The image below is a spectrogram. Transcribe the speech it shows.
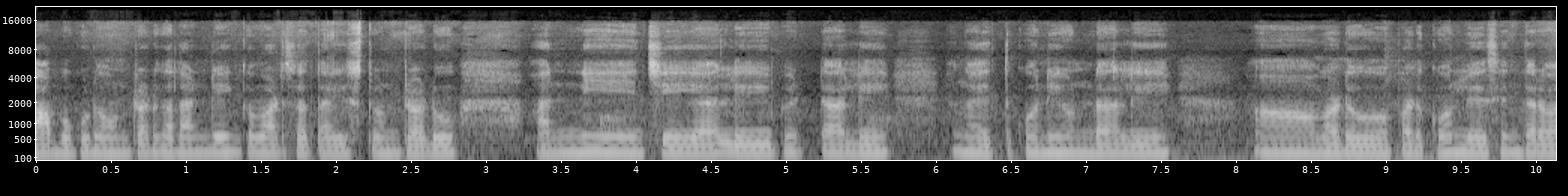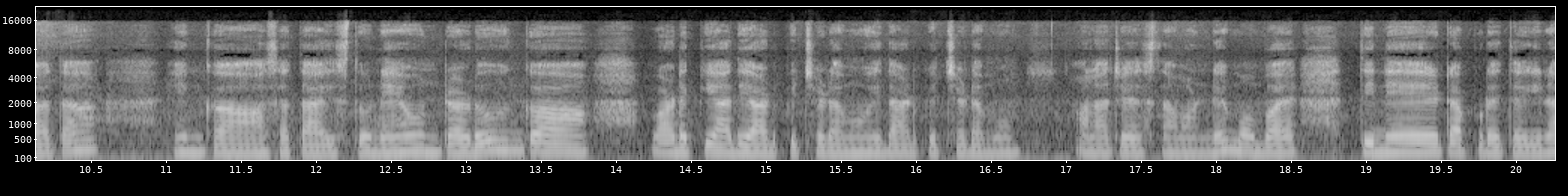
బాబు కూడా ఉంటాడు కదండి. ఇంకా వాడు సతాయిస్తుంటాడు అన్నీ చేయాలి పెట్టాలి ఇంకా ఎత్తుకొని ఉండాలి. వాడు పడుకొని లేచిన తర్వాత ఇంకా సతాయిస్తూనే ఉంటాడు. ఇంకా వాడికి అది ఆడిపించడము ఇది ఆడిపించడము అలా చేస్తామండి. మొబైల్ తినేటప్పుడు ఎతికిన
